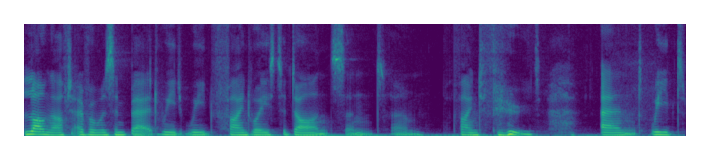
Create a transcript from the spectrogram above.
long after everyone was in bed, we'd, we'd find ways to dance and um, find food. And we'd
